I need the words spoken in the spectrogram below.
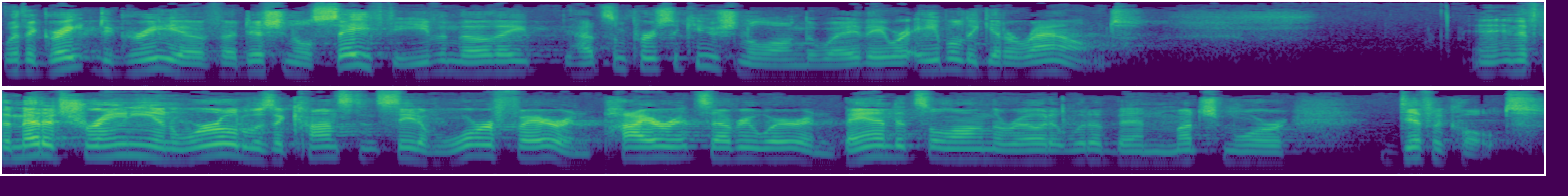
with a great degree of additional safety. Even though they had some persecution along the way, they were able to get around. And if the Mediterranean world was a constant state of warfare and pirates everywhere and bandits along the road, it would have been much more difficult.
